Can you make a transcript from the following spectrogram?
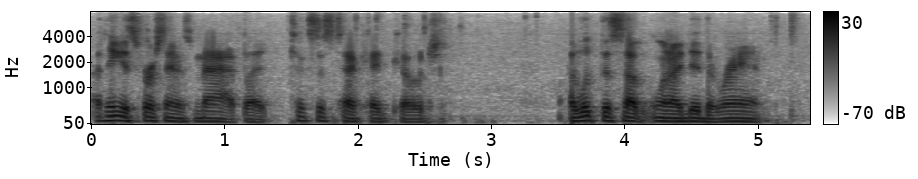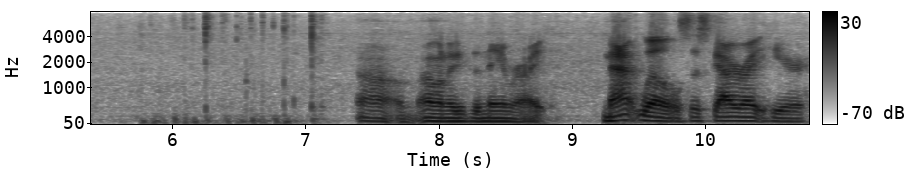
I think his first name is Matt, but Texas Tech head coach. I looked this up when I did the rant. Um, I want to get the name right. Matt Wells, this guy right here.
